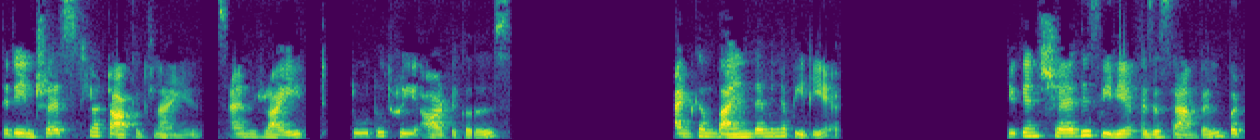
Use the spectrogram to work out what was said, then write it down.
that interests your target clients, and write two to three articles and combine them in a PDF. You can share this PDF as a sample, but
